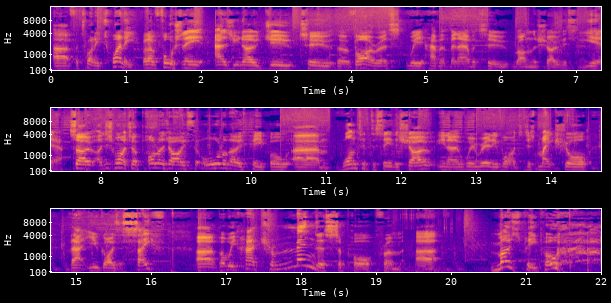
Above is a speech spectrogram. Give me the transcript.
uh, for 2020. But unfortunately, as you know, due to the virus, we haven't been able to run the show this year. So I just wanted to apologise to all of those people um, wanted to see the show. You know, we really wanted to just make sure that you guys are safe. Uh, but we've had tremendous support from uh, most people.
